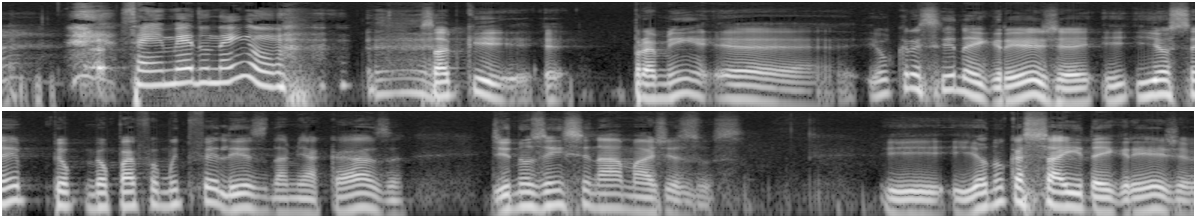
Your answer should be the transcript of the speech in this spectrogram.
sem medo nenhum. Sabe que, para mim, é, eu cresci na igreja e, e eu sempre, meu, pai foi muito feliz na minha casa de nos ensinar a amar Jesus. E, e eu nunca saí da igreja,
